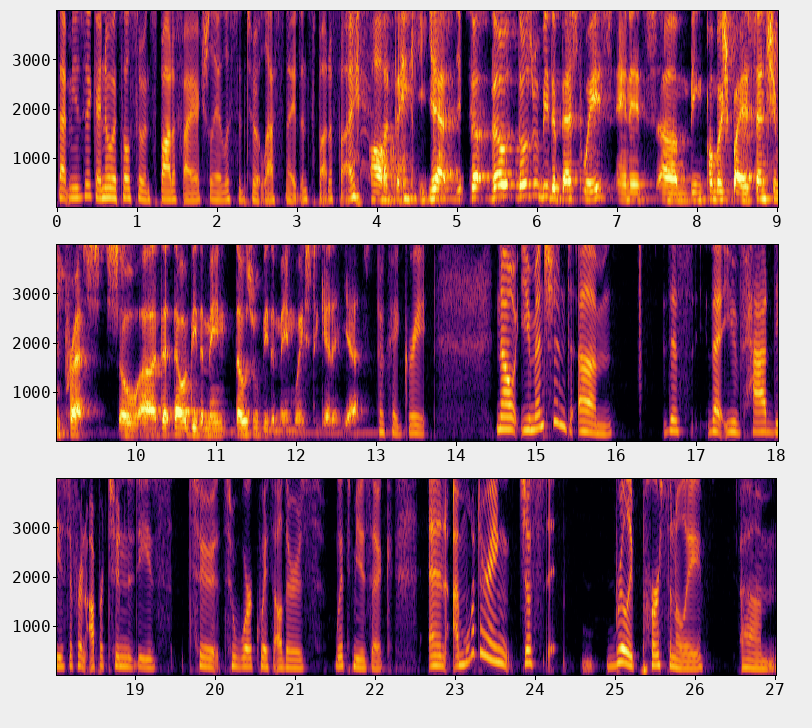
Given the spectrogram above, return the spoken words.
that music? I know it's also in Spotify. Actually, I listened to it last night in Spotify. Oh, thank you. Yeah, th- th- those would be the best ways, and it's um, being published by Ascension Press. So uh, that that would be the main. Those would be the main ways to get it. Yeah. Okay, great. Now you mentioned um, this that you've had these different opportunities to to work with others with music, and I'm wondering just really personally. Um,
